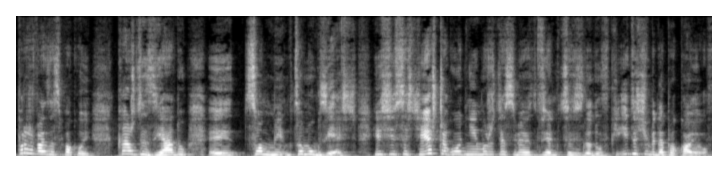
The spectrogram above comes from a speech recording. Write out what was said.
proszę was o spokój. Każdy zjadł, co, co mógł zjeść. Jeśli jesteście jeszcze głodni, możecie sobie wziąć coś z lodówki. I do siebie do pokojów.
